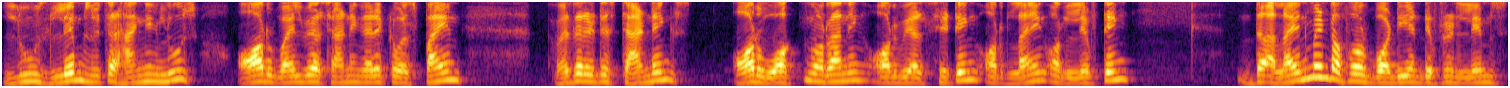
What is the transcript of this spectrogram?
loose limbs which are hanging loose or while we are standing erect our spine whether it is standing or walking or running or we are sitting or lying or lifting the alignment of our body and different limbs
